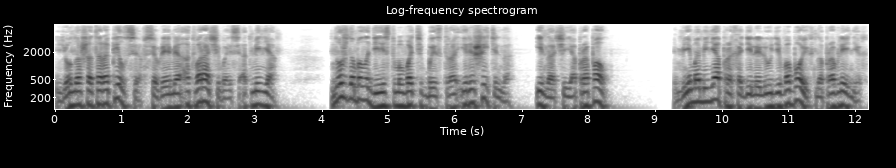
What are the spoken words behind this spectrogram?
Юноша торопился, все время отворачиваясь от меня. Нужно было действовать быстро и решительно, иначе я пропал. Мимо меня проходили люди в обоих направлениях,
